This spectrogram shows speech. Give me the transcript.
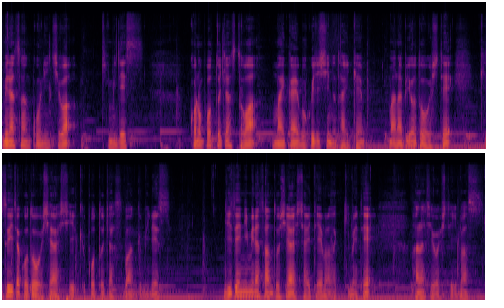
皆さんこんにちは、キミです。このポッドキャストは毎回僕自身の体験、学びを通して気づいたことをシェアしていくポッドキャスト番組です。事前に皆さんとシェアしたいテーマだけ決めて話をしています。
